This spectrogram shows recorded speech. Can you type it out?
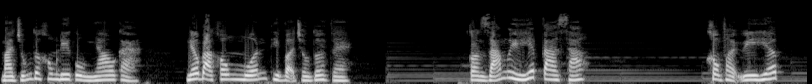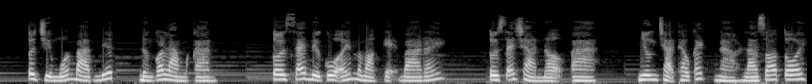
Mà chúng tôi không đi cùng nhau cả. Nếu bà không muốn thì vợ chồng tôi về. Còn dám uy hiếp ta sao? Không phải uy hiếp, Tôi chỉ muốn bà biết đừng có làm càn. Tôi sẽ vì cô ấy mà mặc kệ bà đấy. Tôi sẽ trả nợ bà, Nhưng trả theo cách nào là do tôi?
